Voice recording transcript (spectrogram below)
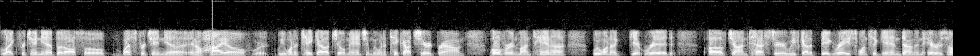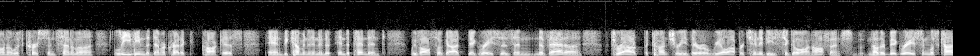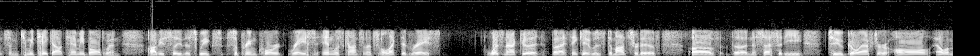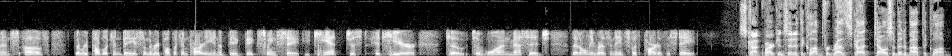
like Virginia, but also West Virginia and Ohio. We want to take out Joe Manchin. We want to take out Sherrod Brown. Over in Montana, we want to get rid of Jon Tester. We've got a big race once again down in Arizona with Kyrsten Sinema leaving the Democratic caucus and becoming an independent. We've also got big races in Nevada. Throughout the country, there are real opportunities to go on offense. Another big race in Wisconsin. Can we take out Tammy Baldwin? Obviously, this week's Supreme Court race in Wisconsin, that's an elected race, was not good, but I think it was demonstrative of the necessity to go after all elements of the Republican base and the Republican Party in a big, big swing state. You can't just adhere to to one message that only resonates with part of the state. Scott Parkinson at the Club for Growth. Scott, tell us a bit about the club.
